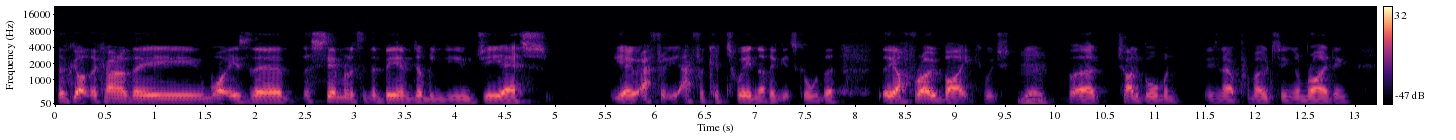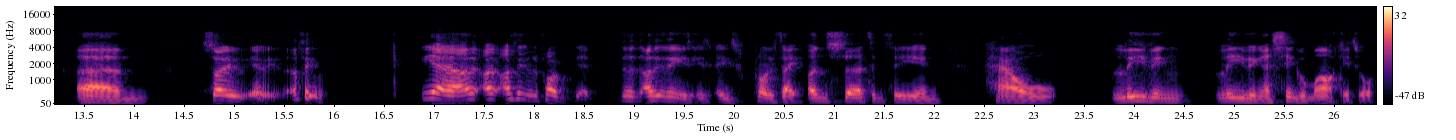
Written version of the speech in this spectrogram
they've got the kind of the what is the the similar to the BMW GS, you know, Africa, Africa Twin, I think it's called the the off road bike, which mm. you know, hmm. uh, Charley Boorman is now promoting and riding. Um, so I think, yeah, I, I think the problem, yeah, the, I think the thing is, is, is probably say uncertainty in how leaving leaving a single market or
